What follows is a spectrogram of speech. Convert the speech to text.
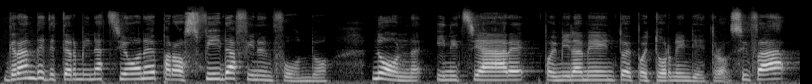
grande determinazione, però sfida fino in fondo. Non iniziare, poi mi lamento e poi torno indietro. Si fa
